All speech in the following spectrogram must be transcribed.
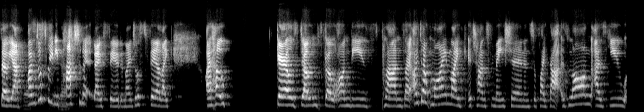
So yeah, yes. I'm just really yeah. passionate about food and I just feel like I hope girls don't go on these plans. Like i don't mind like a transformation and stuff like that as long as you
